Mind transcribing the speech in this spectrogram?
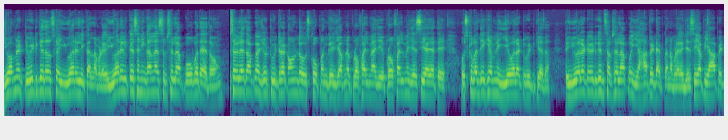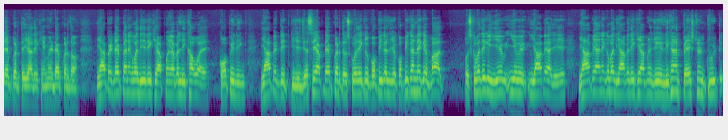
जो आपने ट्वीट किया था, उसका यूआरएल निकालना पड़ेगा। यूआरएल कैसे निकालना है, सबसे पहले आपको वो बता हूँ। सबसे पहले तो आपका जो ट्विटर अकाउंट है, उसको ओपन कर लीजिए अपने प्रोफ़ाइल में आ जाइए। प्रोफ़ाइल में जैसे ही आ जाते हैं उसके बाद देखिए हमने ये वाला ट्वीट किया था। तो ये वाला ट्वीट के सबसे पहले आपको यहाँ पे टाइप करना पड़ेगा। जैसे ही आप यहाँ पे टाइप करते हैं, यहाँ देखिए मैं टाइप करता हूँ। यहाँ पे टाइप करने के बाद ये देखिए, आपको यहाँ पे लिखा हुआ है कॉपी लिंक यहाँ पे टाइप कीजिए। जैसे आप टाइप करते हैं, उसके बाद देखिए कॉपी कर लीजिए। कॉपी करने के बाद उसके बाद देखिए ये ये यहाँ पे आ जाइए। यहाँ पे आने के बाद यहाँ पे देखिए आपने जो ये लिखा है paste and tweet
